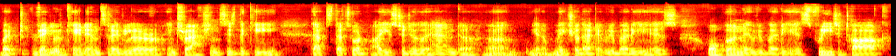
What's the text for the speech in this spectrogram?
But regular cadence, regular interactions is the key that's that's what I used to do, and uh, um, you know, make sure that everybody is open, everybody is free to talk,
